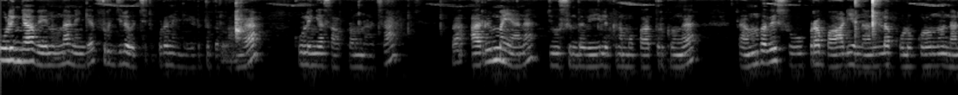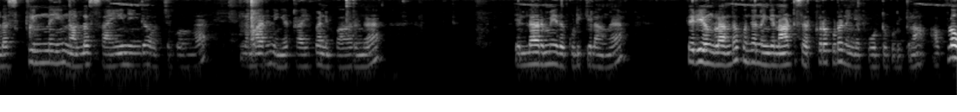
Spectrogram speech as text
கூலிங்காக வேணும்னா நீங்கள் ஃப்ரிட்ஜில் வச்சுட்டு கூட நீங்கள் எடுத்துக்கிடலாங்க கூலிங்காக சாப்பிட்றோம்னு நினச்சா. இப்போ அருமையான ஜூஸ் இந்த வெயிலுக்கு நம்ம பார்த்துருக்கோங்க ரொம்பவே சூப்பராக பாடியை நல்லா குழு குழுன்னு நல்லா ஸ்கின்னையும் நல்லா சைனிங்காக வச்சுக்கோங்க. இந்த மாதிரி நீங்கள் ட்ரை பண்ணி பாருங்கள் எல்லாருமே இதை குடிக்கலாங்க. பெரியவங்களாக இருந்தால் கொஞ்சம் நீங்கள் நாட்டு சர்க்கரை கூட நீங்கள் போட்டு குடிக்கலாம். அவ்வளோ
